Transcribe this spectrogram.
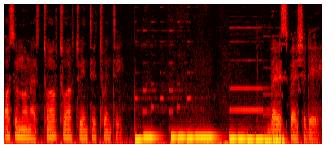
also known as 12 12 2020. Very special day.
